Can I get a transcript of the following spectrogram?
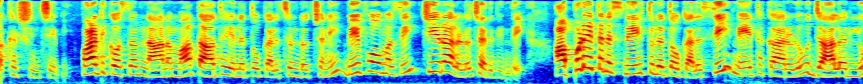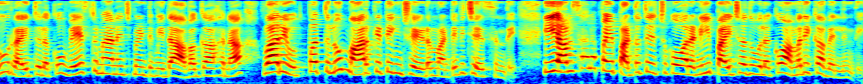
ఆకర్షించేవి. వాటి కోసం నానమ్మ తాతయ్యలతో కలిసిండొచ్చని బీఫార్మసీ చీరాలలో చదివింది. అప్పుడే తన స్నేహితులతో కలిసి నేతకారులు జాలర్లు రైతులకు వేస్ట్ మేనేజ్మెంట్ మీద అవగాహన వారి ఉత్పత్తులు మార్కెటింగ్ చేయడం వంటివి చేసింది. ఈ అంశాలపై పట్టు తెచ్చుకోవాలని పై చదువులకు అమెరికా వెళ్ళింది.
